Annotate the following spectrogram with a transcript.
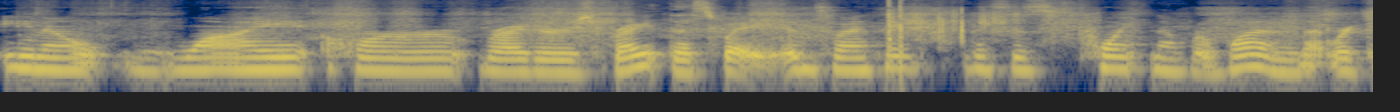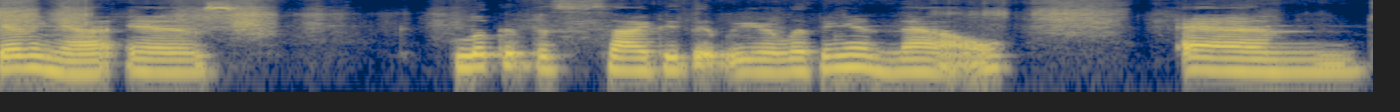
you know, why horror writers write this way. And so I think this is point number one that we're getting at is look at the society that we are living in now and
